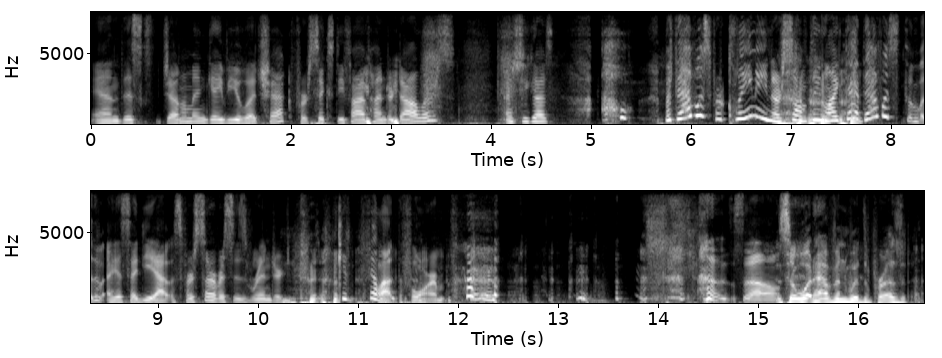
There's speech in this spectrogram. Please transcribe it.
and this gentleman gave you a check for $6,500. and she goes, Oh, but that was for cleaning or something like that. That was, the, I said, Yeah, it was for services rendered. Fill out the form. so So what happened with the president?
